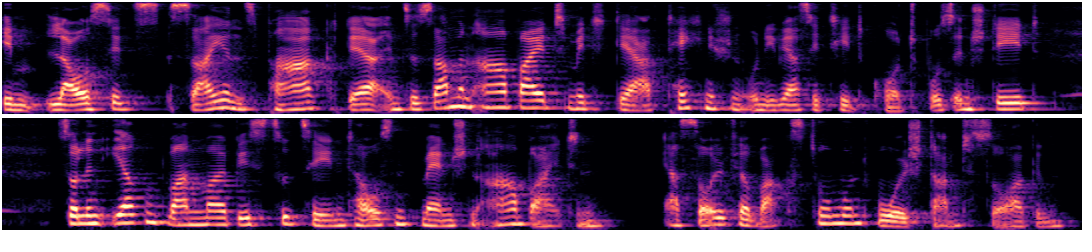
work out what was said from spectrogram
im Lausitz Science Park, der in Zusammenarbeit mit der Technischen Universität Cottbus entsteht, sollen irgendwann mal bis zu 10.000 Menschen arbeiten. Er soll für Wachstum und Wohlstand sorgen.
